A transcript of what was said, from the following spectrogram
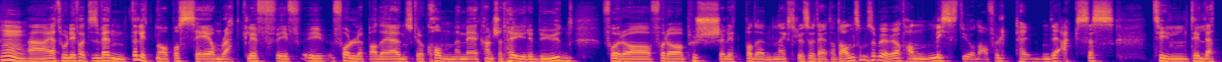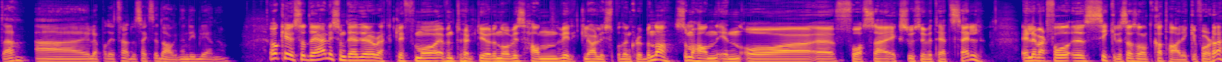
Mm. Eh, jeg tror de faktisk venter litt nå på å se om Ratcliffe i, i forløpet av det ønsker å komme med kanskje et høyere bud for å, for å pushe litt på den eksklusivitetsavtalen, som så jo at han mister jo da fullstendig access til, til dette uh, i løpet av de 30-60 dagene de blir enige om. Ok, Så det er liksom det Ratcliffe må eventuelt gjøre nå, hvis han virkelig har lyst på den klubben? da, Så må han inn og uh, få seg eksklusivitet selv? Eller i hvert fall uh, sikre seg sånn at Qatar ikke får det?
